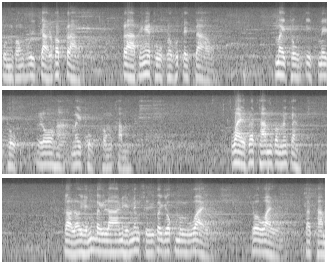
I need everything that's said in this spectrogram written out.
คุณของพระพุทธเจ้าแล้วก็กราบกราบอย่างนี้ถูกพระพุทธเจ้า ไม่ถูกอิฐไม่ถูกโลหะ ไม่ถูกทองคำไหวพระธรรมก็เหมือนกันก็เราเห็นใบลานเห็นหนังสือก็ยกมือไหว้ก็ไหว้ พระธรรม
